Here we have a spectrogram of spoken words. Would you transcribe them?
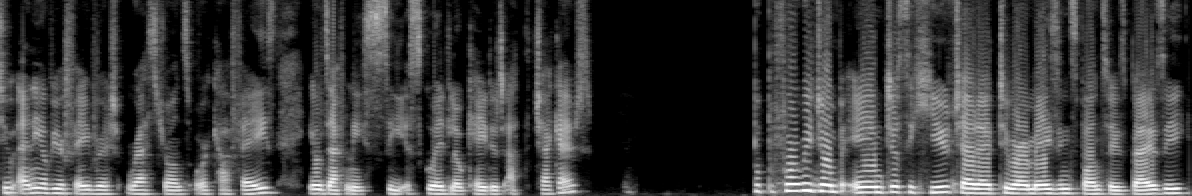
to any of your favourite restaurants or cafes, you'll definitely see a squid located at the checkout. But before we jump in, just a huge shout out to our amazing sponsors, Bowsy.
